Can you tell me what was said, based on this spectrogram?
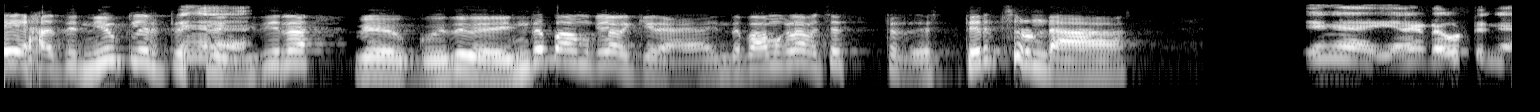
ஏய் அது நியூக்ளியர் டெஸ்ட். இது இது இந்த பாம்புக்கெல்லாம் வைக்கிற? இந்த பாம்புக்கெல்லாம் வச்சா தெரிச்சிரும்டா ஏங்க எனக்கு டவுட்டுங்க?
